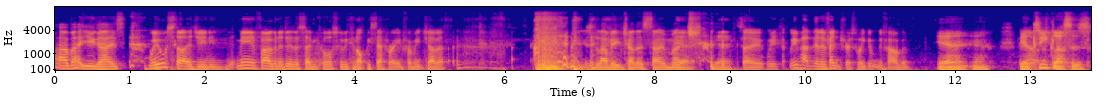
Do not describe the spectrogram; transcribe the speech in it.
how about you guys? we all started uni. Me and Fal are going to do the same course because we cannot be separated from each other. We just love each other so much. Yeah, yeah. So we've we've had an adventurous week, haven't we, Falcon? yeah, yeah. We had three classes.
